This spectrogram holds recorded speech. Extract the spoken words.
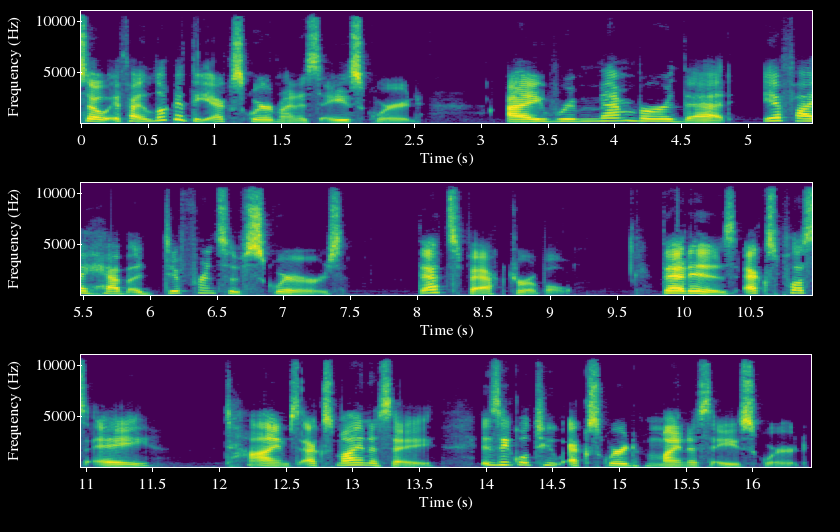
So if I look at the x squared minus a squared, I remember that if I have a difference of squares, that's factorable. That is, x plus a times x minus a is equal to x squared minus a squared.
